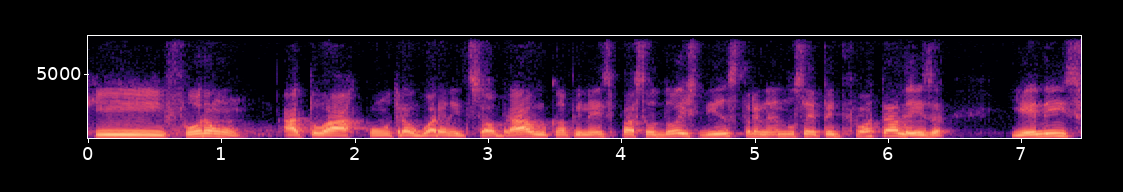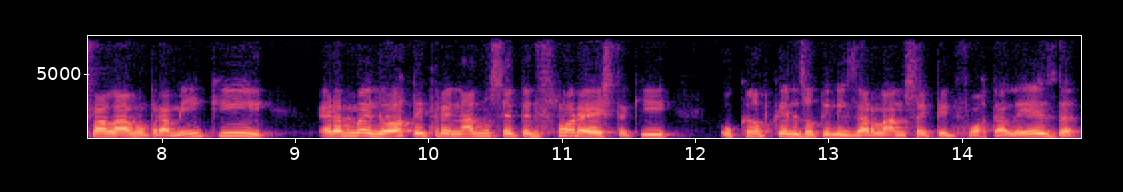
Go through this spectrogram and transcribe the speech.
que foram atuar contra o Guarani de Sobral e o Campinense passou dois dias treinando no CT de Fortaleza. E eles falavam para mim que era melhor ter treinado no CT de Floresta, que o campo que eles utilizaram lá no CT de Fortaleza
